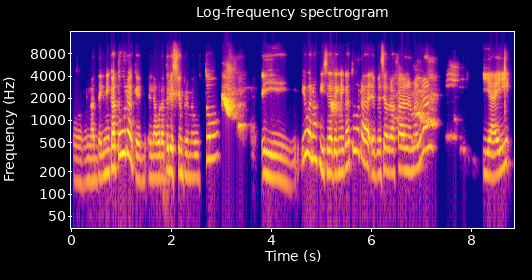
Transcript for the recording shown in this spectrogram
por la tecnicatura, que el laboratorio siempre me gustó. Y, y bueno, hice la tecnicatura, empecé a trabajar en el Malbrán y ahí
